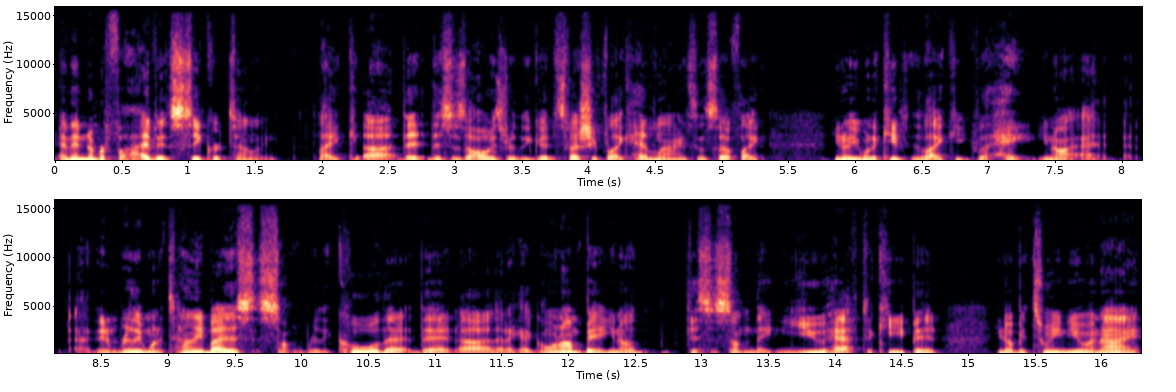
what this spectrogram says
And then number five is secret telling. Like uh, th- this is always really good, especially for like headlines and stuff. Like, you know, you want to keep like, hey, you know, I, I didn't really want to tell anybody this. is something really cool that that uh, that I got going on, but you know, this is something that you have to keep it you know, between you and I.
